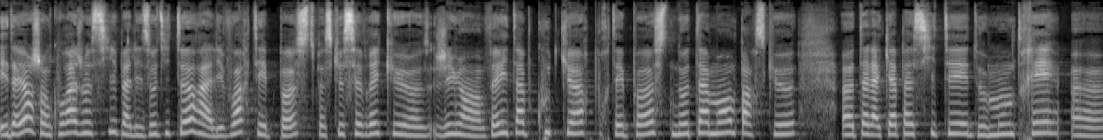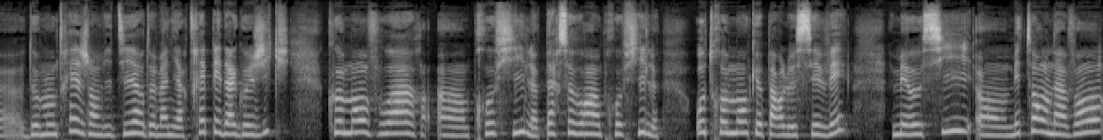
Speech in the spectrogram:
Et d'ailleurs, j'encourage aussi bah, les auditeurs à aller voir tes posts parce que c'est vrai que euh, j'ai eu un véritable coup de cœur pour tes posts, notamment parce que euh, tu as la capacité de montrer, euh, de montrer, j'ai envie de dire, de manière très pédagogique, comment voir un profil, percevoir un profil autrement que par le CV mais aussi en mettant en avant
